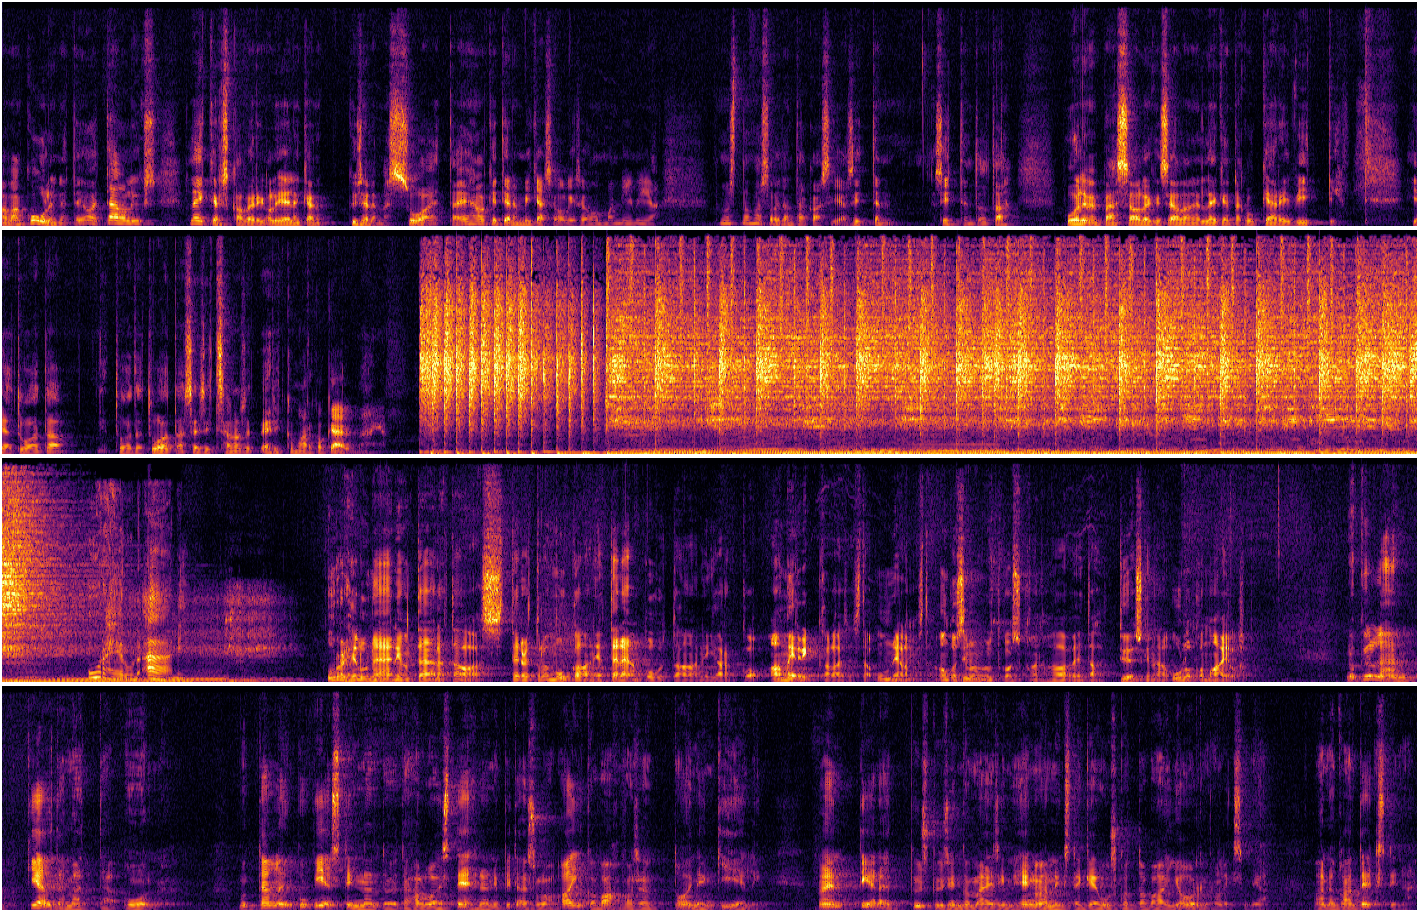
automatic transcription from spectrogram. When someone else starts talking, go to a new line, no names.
mä vaan kuulin, että joo, että täällä oli yksi Lakers-kaveri, oli eilen käynyt kyselemässä sua, että eihän oikein tiedä mikä se oli se homman nimi. Ja mä sanoin, no mä soitan takaisin. Ja sitten, sitten tota, puhelimen päässä olikin sellainen legenda kuin Gary Vitti. Ja tuota, tuota, tuota, se sitten sanoi, että ehditkö Marko käymään. Ja
Urheilun ääni
on täällä taas. Tervetuloa mukaan ja tänään puhutaan Jarkko amerikkalaisesta unelmasta. Onko sinulla ollut koskaan haaveita työskennellä ulkomailla?
No kyllähän kieltämättä on. Mutta tällainen kun viestinnän töitä haluaisi tehdä, niin pitäisi olla aika vahva se toinen kieli. Mä en tiedä, että pystyisinkö mä esim. englanniksi tekemään uskottavaa journalismia, ainakaan tekstinä.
